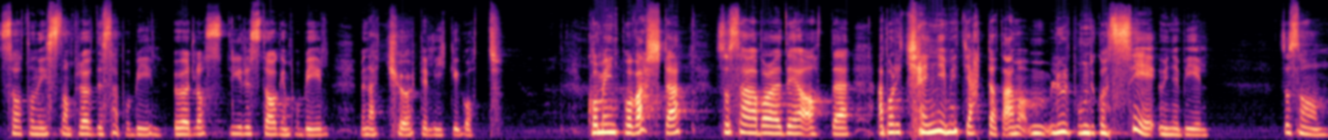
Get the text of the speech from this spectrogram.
Satanistene prøvde seg på bil, ødela styresdagen på bil, men jeg kjørte like godt. Kom inn på verkstedet, så sa jeg bare det at eh, jeg bare kjenner i mitt hjerte at jeg lurer på om du kan se under bilen. Så sa han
